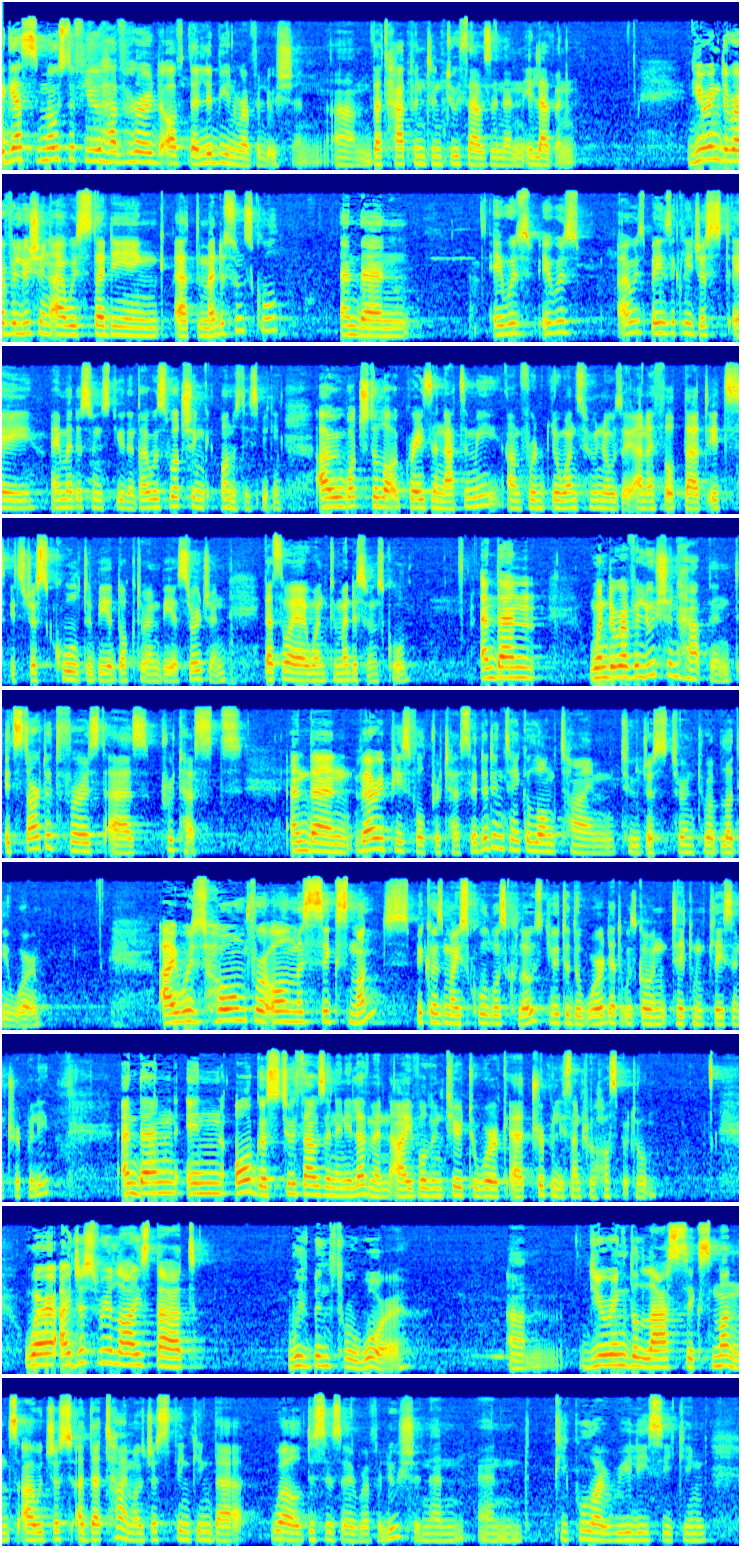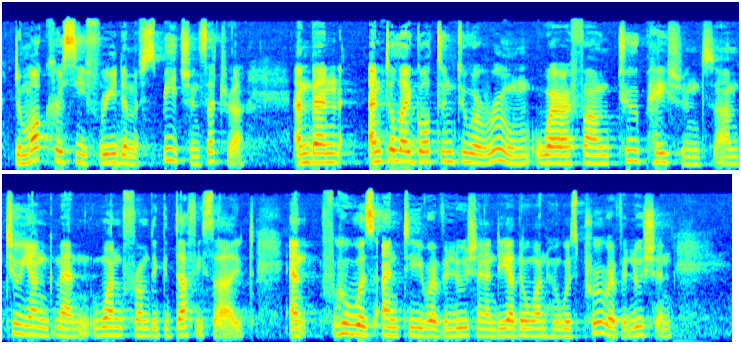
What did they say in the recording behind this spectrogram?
I guess most of you have heard of the Libyan revolution um, that happened in 2011. During the revolution, I was studying at the medicine school, and then it was, it was I was basically just a, a medicine student. I was watching, honestly speaking, I watched a lot of Grey's Anatomy um, for the ones who knows it, and I thought that it's, it's just cool to be a doctor and be a surgeon. That's why I went to medicine school. And then when the revolution happened, it started first as protests, and then very peaceful protests. It didn't take a long time to just turn to a bloody war. I was home for almost six months because my school was closed due to the war that was going, taking place in Tripoli. And then in August 2011, I volunteered to work at Tripoli Central Hospital, where I just realized that we've been through war. Um, during the last six months, I was just, at that time, I was just thinking that, well, this is a revolution and, and people are really seeking democracy, freedom of speech, etc. And then until I got into a room where I found two patients, um, two young men, one from the Gaddafi side, and who was anti-revolution, and the other one who was pro-revolution,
